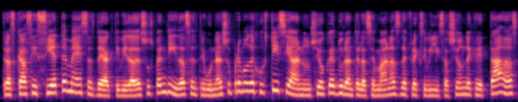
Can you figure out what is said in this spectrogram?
Tras casi siete meses de actividades suspendidas, el Tribunal Supremo de Justicia anunció que durante las semanas de flexibilización decretadas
